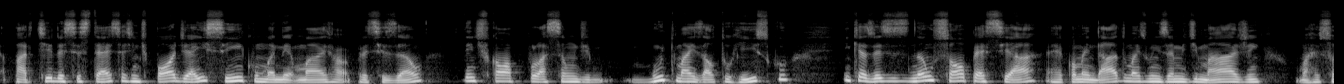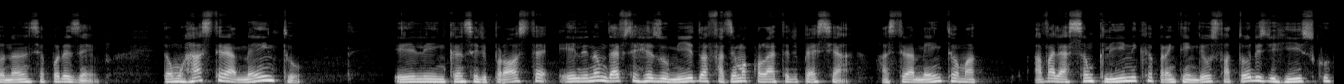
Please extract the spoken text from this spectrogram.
a partir desses testes, a gente pode, aí sim, com maior precisão, identificar uma população de muito mais alto risco, em que às vezes não só o PSA é recomendado, mas um exame de imagem, uma ressonância, por exemplo. Então, o rastreamento ele em câncer de próstata, ele não deve ser resumido a fazer uma coleta de PSA. Rastreamento é uma avaliação clínica para entender os fatores de risco,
